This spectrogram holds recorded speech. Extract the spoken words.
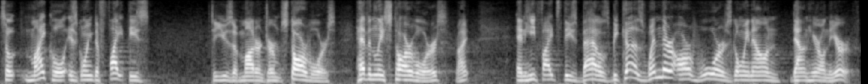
So, Michael is going to fight these, to use a modern term, Star Wars, heavenly Star Wars, right? And he fights these battles because when there are wars going on down here on the earth,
